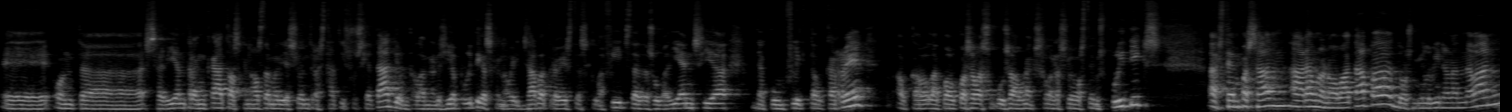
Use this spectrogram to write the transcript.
eh, on eh, s'havien trencat els canals de mediació entre estat i societat i on l'energia política es canalitzava a través d'esclafits, de desobediència, de conflicte al carrer, la qual cosa va suposar una acceleració dels temps polítics. Estem passant ara una nova etapa, 2020 en endavant,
